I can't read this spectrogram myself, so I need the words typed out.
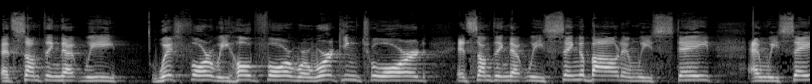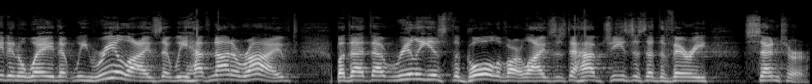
It's something that we wish for, we hope for, we're working toward. It's something that we sing about and we state, and we say it in a way that we realize that we have not arrived, but that that really is the goal of our lives is to have Jesus at the very center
